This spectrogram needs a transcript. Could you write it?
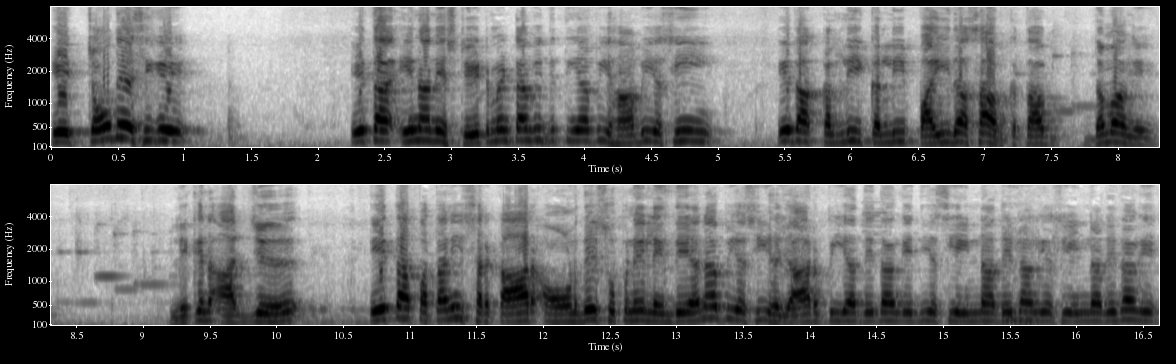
ਇਹ ਚਾਹੁੰਦੇ ਸੀਗੇ, ਇਹ ਤਾਂ ਇਹਨਾਂ ਨੇ ਸਟੇਟਮੈਂਟਾਂ ਵੀ ਦਿੱਤੀਆਂ ਵੀ ਹਾਂ ਵੀ ਅਸੀਂ ਇਹਦਾ ਕੱਲੀ ਕੱਲੀ ਪਾਈ ਦਾ ਹਿਸਾਬ ਕਿਤਾਬ ਦਵਾਂਗੇ। ਲੇਕਿਨ ਅੱਜ ਇਹ ਤਾਂ ਪਤਾ ਨਹੀਂ ਸਰਕਾਰ ਆਉਣ ਦੇ ਸੁਪਨੇ ਲੈਂਦੇ ਆ ਨਾ ਵੀ ਅਸੀਂ 1000 ਰੁਪਿਆ ਦੇ ਦਾਂਗੇ ਜੀ, ਅਸੀਂ ਇੰਨਾ ਦੇ ਦਾਂਗੇ, ਅਸੀਂ ਇੰਨਾ ਦੇ ਦਾਂਗੇ।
